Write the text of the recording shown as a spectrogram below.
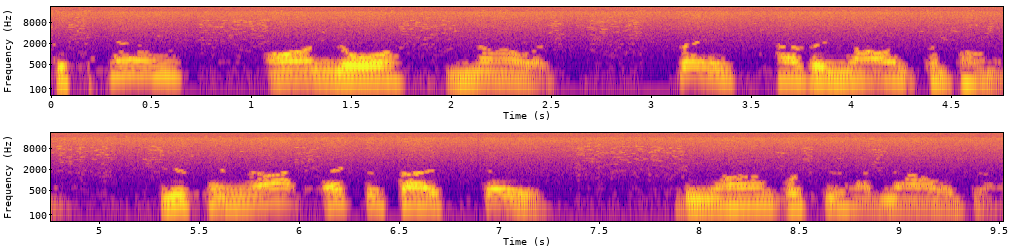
depends on your knowledge. Faith has a knowledge component. You cannot exercise faith beyond what you have knowledge of.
